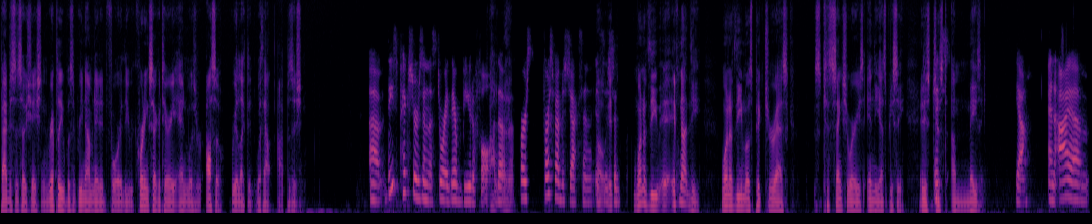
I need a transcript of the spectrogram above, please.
Baptist Association Ripley, was renominated for the recording secretary and was also reelected without opposition. Uh, these pictures in the story, they're beautiful. Oh, the man. first First Baptist Jackson is oh, just it, a, one of the, if not the, one of the most picturesque sanctuaries in the SBC. It is just amazing. Yeah, and I um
